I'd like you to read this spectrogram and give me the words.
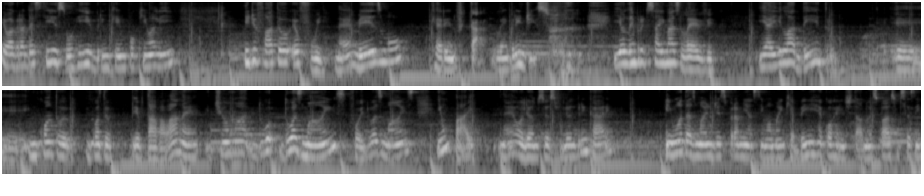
Eu agradeci, sorri, brinquei um pouquinho ali e de fato eu, eu fui, né? Mesmo querendo ficar, lembrem disso. e eu lembro de sair mais leve. E aí lá dentro, é, enquanto, enquanto eu estava lá, né? Tinha uma, duas mães, foi duas mães e um pai, né? Olhando seus filhos brincarem. E uma das mães disse para mim assim, uma mãe que é bem recorrente, tá? No espaço, disse assim,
